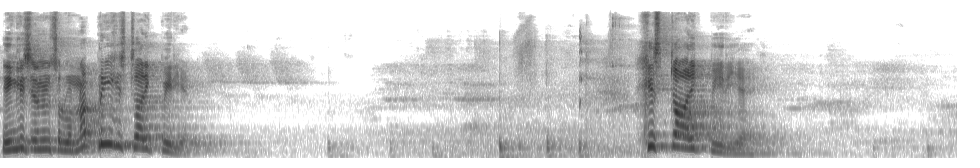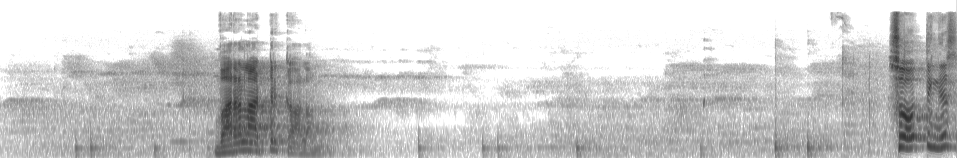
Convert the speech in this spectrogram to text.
இங்கிலீஷ் என்னன்னு சொல்லுவோம்னா pre historic period historic period வரலாற்று காலம். ஸோ திங் இஸ்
